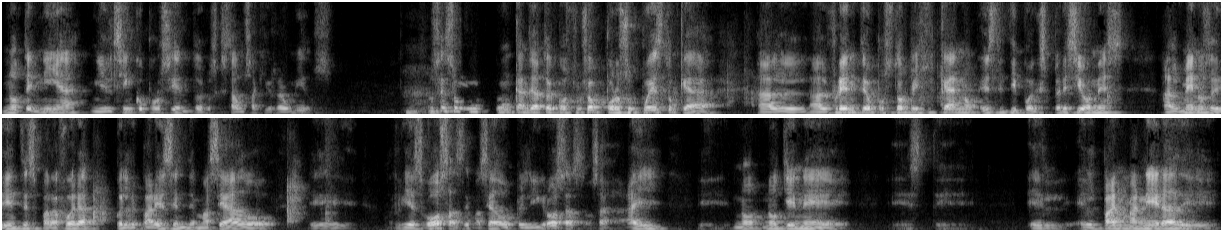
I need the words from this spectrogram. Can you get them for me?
no tenía ni el 5% de los que estamos aquí reunidos. Entonces es un, candidato de construcción. Por supuesto que al, frente opositor mexicano este tipo de expresiones, al menos de dientes para afuera, pues le parecen demasiado eh, riesgosas, demasiado peligrosas. O sea, hay no, tiene este, el, pan manera de,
